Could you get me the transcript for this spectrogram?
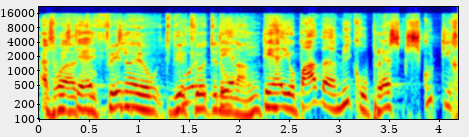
Altså, prøv at- du finder jo- vi har gjort det nogle gange. Det havde jo bare været mikroplast skudt direkte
